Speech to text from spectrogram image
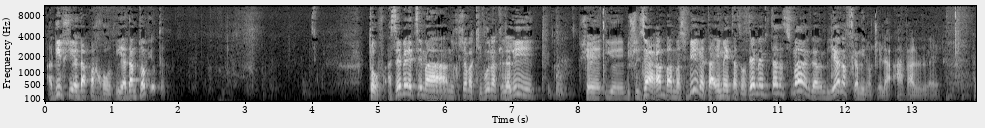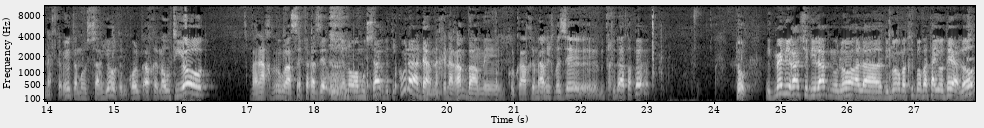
עדיף שידע פחות ויהיה אדם טוב יותר. טוב, אז זה בעצם, אני חושב, הכיוון הכללי, שבשביל זה הרמב"ם מסביר את האמת הזאת. זה מצד עצמה, גם בלי הנפקמינות שלה, אבל אה, הנפקמינות המוסריות הן כל כך מהותיות, ואנחנו, הספר הזה הוא עניינו המוסר ותיקון האדם, לכן הרמב"ם אה, כל כך מעריך בזה בתחילת הפרק. טוב, נדמה לי רק שדילגנו, לא, על הדיבור המתחיל פה ואתה יודע, לא?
